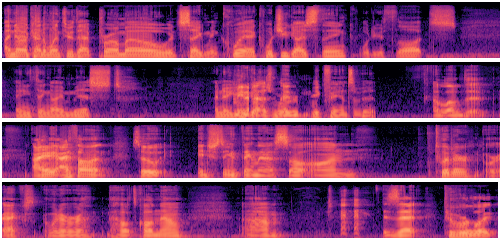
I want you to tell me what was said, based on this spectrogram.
I know I kind of went through that promo and segment quick. What do you guys think? What are your thoughts? Anything I missed? I know you mean, I- guys were I- big fans of it. I loved it. I I thought so. Interesting thing that I saw on Twitter or X or whatever the hell it's called now, um, is that people were like,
